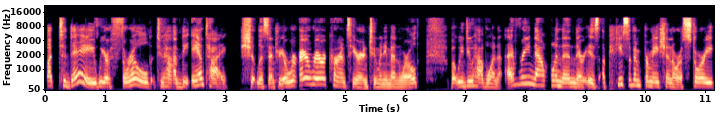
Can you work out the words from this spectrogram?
but today we are thrilled to have the anti shit list entry, a rare, rare occurrence here in Too Many Men World. But we do have one. Every now and then there is a piece of information or a story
